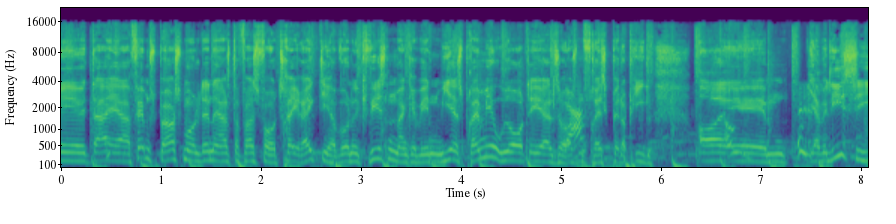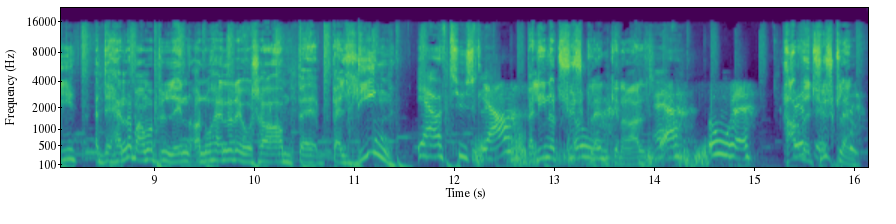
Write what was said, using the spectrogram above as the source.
øh, der er fem spørgsmål. Den er altså, der først får tre rigtige, har vundet quizzen. Man kan vinde Mias præmie. Udover det er altså også Ja. en frisk Peter Pil. Og øh, jeg vil lige sige, at det handler bare om at byde ind, og nu handler det jo så om ba- Berlin. Ja, og Tyskland. Ja, Berlin og Tyskland generelt. ja. Uh, Har du været i Tyskland?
